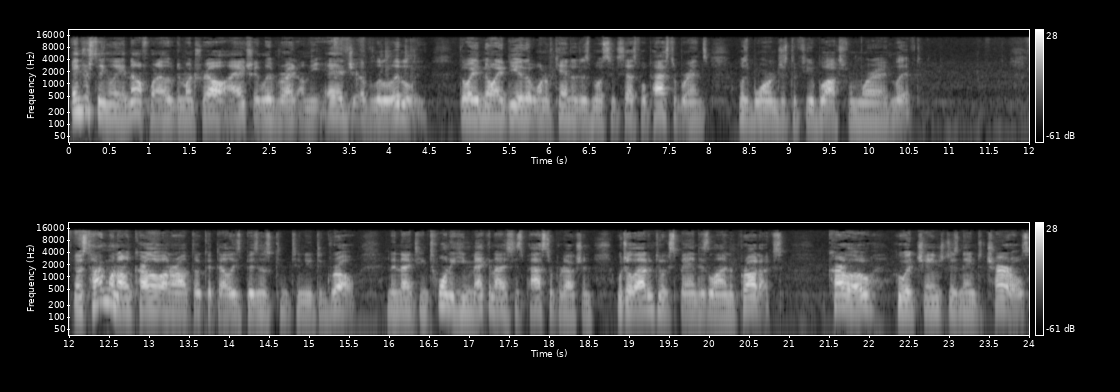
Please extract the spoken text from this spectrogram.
Interestingly enough, when I lived in Montreal, I actually lived right on the edge of Little Italy, though I had no idea that one of Canada's most successful pasta brands was born just a few blocks from where I had lived. Now, as time went on, Carlo Onorato Catelli's business continued to grow, and in 1920 he mechanized his pasta production, which allowed him to expand his line of products. Carlo, who had changed his name to Charles,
